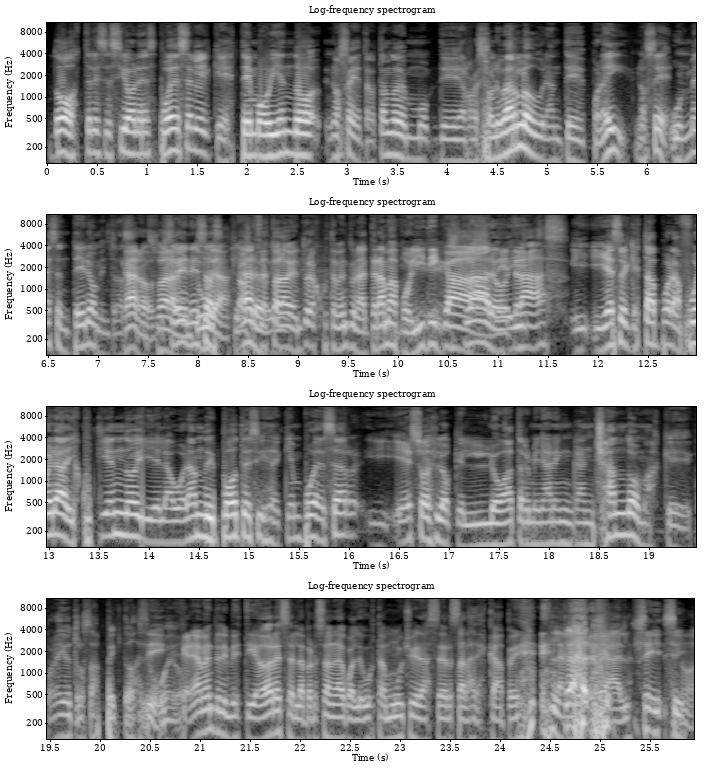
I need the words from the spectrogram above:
dos, tres sesiones, puede ser el que esté moviendo, no sé, tratando de, de resolverlo durante, por ahí, no sé, un mes entero mientras Claro, toda la aventura. esas- claro, toda la aventura es justamente una trama política Claro, y- detrás. y, y es el que está por afuera discutiendo y elaborando hipótesis de quién puede ser, y eso es lo que lo va a terminar enganchando más que por ahí otros aspectos del Sí, juego. generalmente el investigador es la persona a la cual le gusta mucho ir a hacer salas de escape en la Claro, vida real. sí, sí. No,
